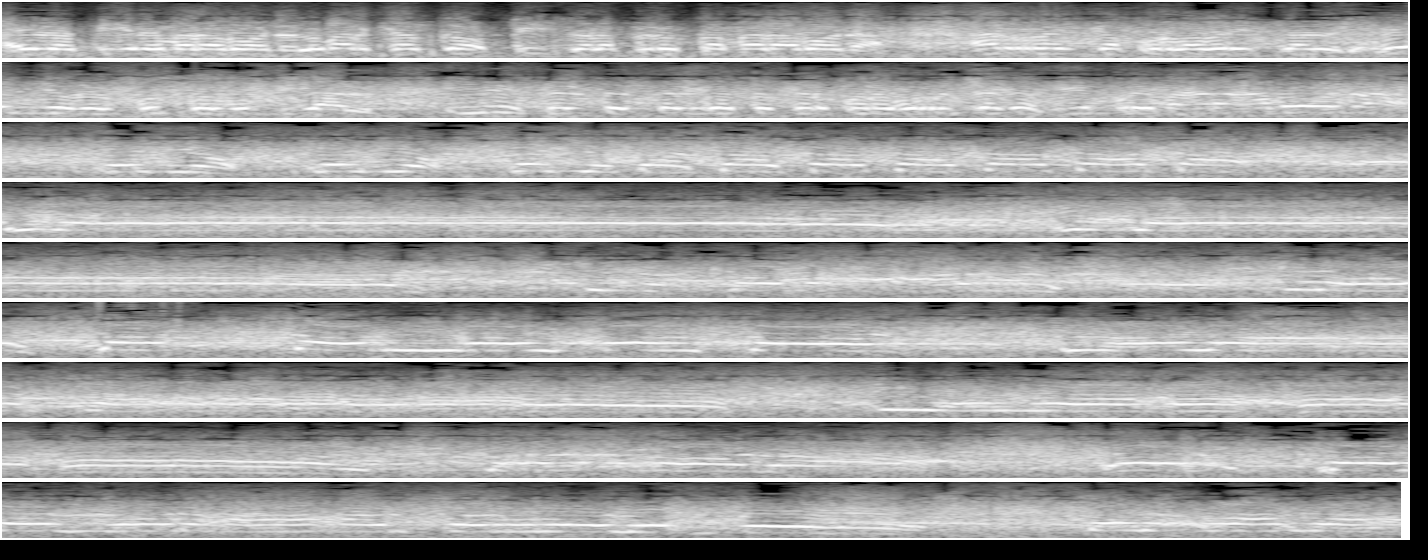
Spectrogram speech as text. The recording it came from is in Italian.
Ahí lo tiene Marabona, lo marcan dos, pisa la pelota Marabona, arranca por la derecha el genio del fútbol mundial. Y es el tercero a tocar para Borruchaga siempre Marabona. Genio, genio, genio, ta, ta, ta, ta, ta, ta, ta. ¡Y gol! ¡Y gol! ¡Y gol! ¡Dios santo, viva el fútbol! ¡Golazo! ¡Diego! ¡Maradona! ¡Es para llorar, perdónenme! ¡Maradona!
